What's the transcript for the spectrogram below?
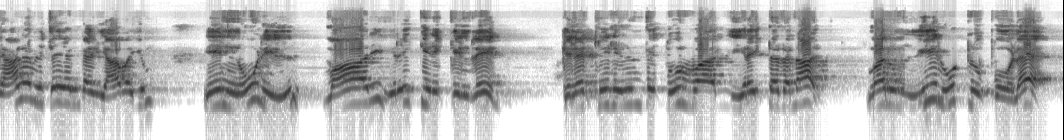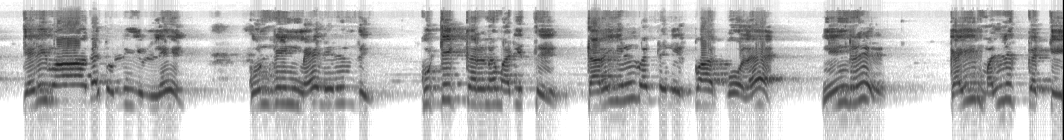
ஞான விஷயங்கள் யாவையும் இந்நூலில் மாறி இறைத்திருக்கின்றேன். கிணற்றிலிருந்து தூர்வாரி இறைத்ததனால் வரும் நீர் ஊற்று போல தெளிவாக சொல்லியுள்ளேன். குன்றின் மேலிருந்து குட்டிக்கரணம் அடித்து தரையில் வந்து நிற்பார் போல நின்று கை மல்லுக்கட்டி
